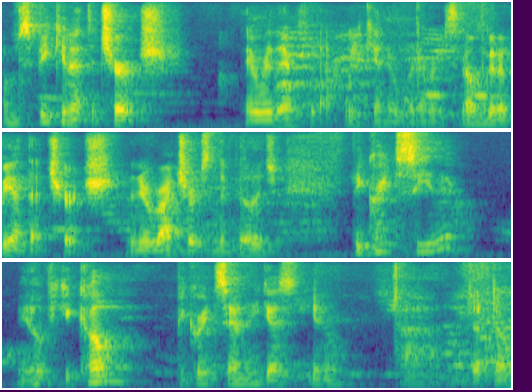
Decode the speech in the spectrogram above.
I'm speaking at the church. They were there for that weekend or whatever. He said, I'm going to be at that church, the nearby church in the village. It'd be great to see you there. You know, if you could come, it'd be great to see you guys, you know, uh, don't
